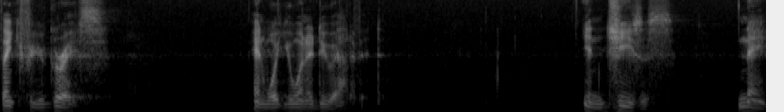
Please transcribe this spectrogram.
Thank you for your grace and what you want to do out of it. In Jesus' name,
